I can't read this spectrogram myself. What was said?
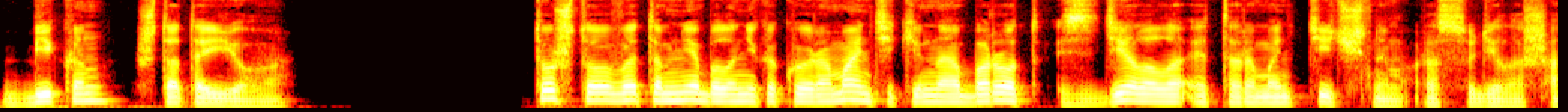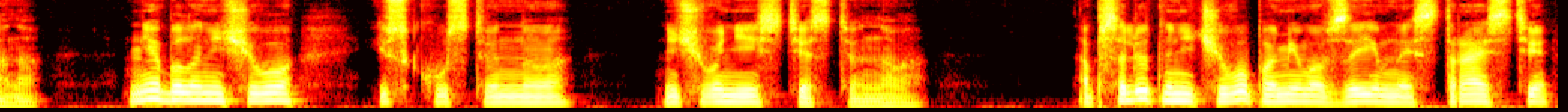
Бикон, штат Айова. То, что в этом не было никакой романтики, наоборот, сделало это романтичным, рассудила Шана. Не было ничего искусственного, ничего неестественного. Абсолютно ничего, помимо взаимной страсти,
